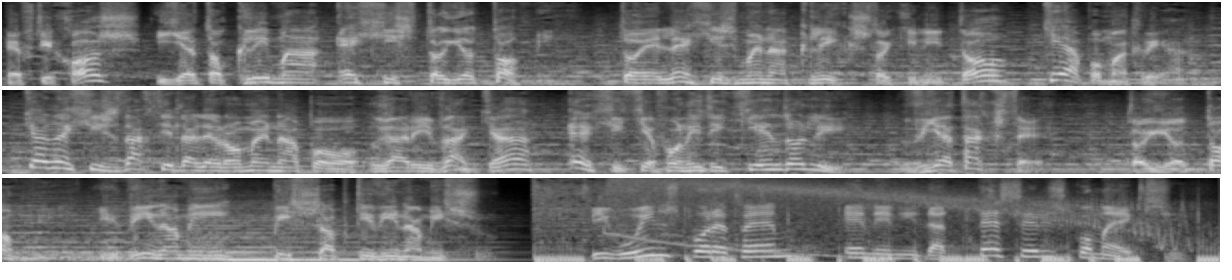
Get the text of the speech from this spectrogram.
Ευτυχώς για το κλίμα έχεις το Yotomi. Το ελέγχεις με ένα κλικ στο κινητό και από μακριά. Και αν έχεις δάχτυλα λερωμένα από γαριδάκια, έχει και φωνητική εντολή. Διατάξτε. Το Yotomi. Η δύναμη πίσω από τη δύναμή σου. Η Winsport FM 94,6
